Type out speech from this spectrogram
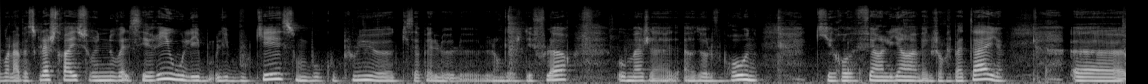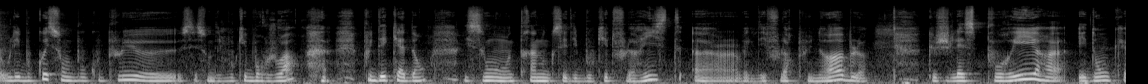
voilà. Parce que là, je travaille sur une nouvelle série où les, bouquets sont beaucoup plus, qui s'appelle le, langage des fleurs, hommage à Adolphe Braun, qui refait un lien avec Georges Bataille, euh, où les bouquets sont beaucoup plus, euh, ce sont des bouquets bourgeois, plus décadents. Ils sont en train, donc c'est des bouquets de fleuristes euh, avec des fleurs plus nobles que je laisse pourrir. Et donc,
